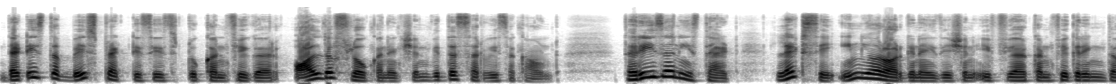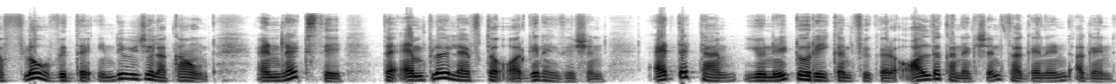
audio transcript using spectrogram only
That is the best practices to configure all the flow connection with the service account. The reason is that let's say in your organization if you are configuring the flow with the individual account and let's say the employee left the organization at that time you need to reconfigure all the connections again and again.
